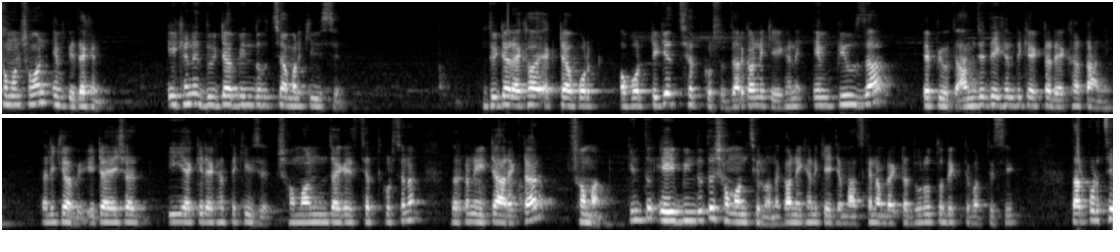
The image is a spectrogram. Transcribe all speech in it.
সমান সমান এমপি। দেখেন, এখানে দুইটা বিন্দু হচ্ছে আমার কি হয়েছে দুইটা রেখা একটা অপর, অপরটিকে ছেদ করছে, যার কারণে কি? এখানে এমপিউ যা, এপিউ তা। আমি যদি এখান থেকে একটা রেখা টানি তাহলে কি হবে? এটা এসে এই একই রেখাতে কি হয়েছে? সমান জায়গায় ছেদ করছে না? যার কারণে এটা আরেকটার সমান। কিন্তু এই বিন্দুতে সমান ছিল না। কারণ এখানে কি এই যে মাঝখানে আমরা একটা দূরত্ব দেখতে পারতেছি। তারপর হচ্ছে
